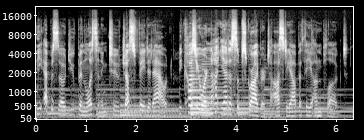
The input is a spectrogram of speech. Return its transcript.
The episode you've been listening to just faded out because you are not yet a subscriber to Osteopathy Unplugged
